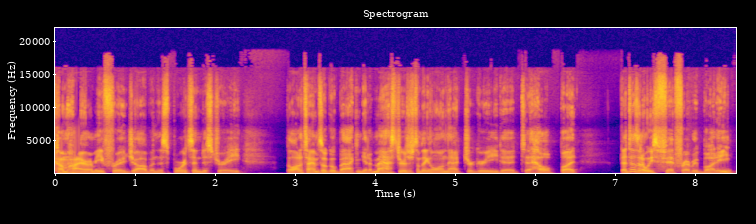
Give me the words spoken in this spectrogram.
come hire me for a job in the sports industry. A lot of times they'll go back and get a master's or something along that degree to, to help but that doesn't always fit for everybody.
